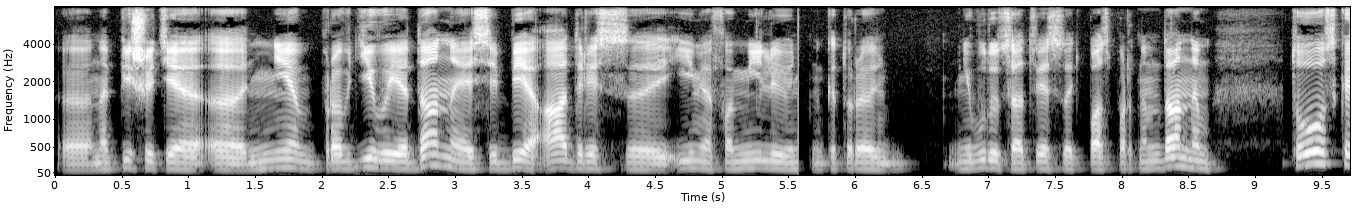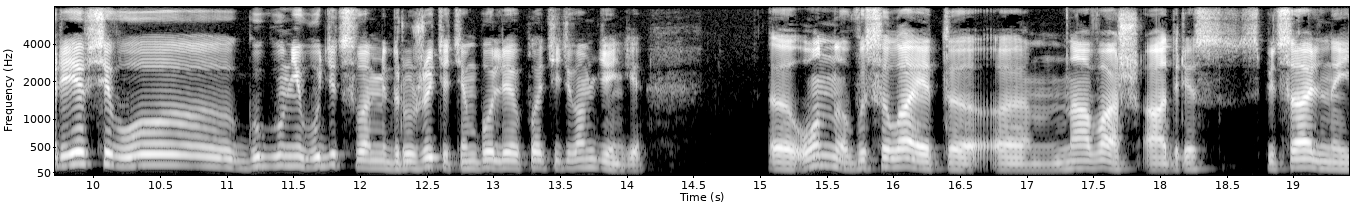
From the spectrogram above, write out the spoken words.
э, напишите э, неправдивые данные о себе, адрес, э, имя, фамилию, которые не будут соответствовать паспортным данным, то, скорее всего, Google не будет с вами дружить, а тем более платить вам деньги. Он высылает на ваш адрес специальный,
